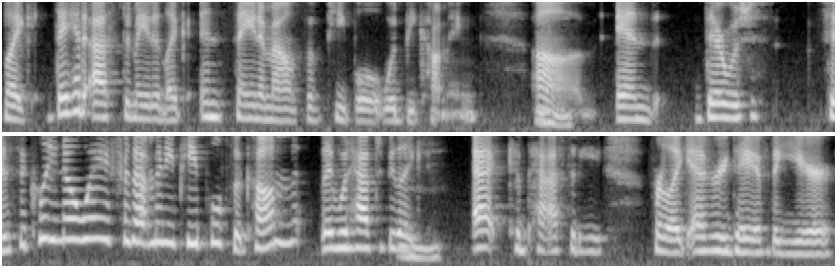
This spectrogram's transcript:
like they had estimated like insane amounts of people would be coming, Mhm. um, and there was just physically no way for that many people to come. They would have to be like Mhm. at capacity for like every day of the year.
